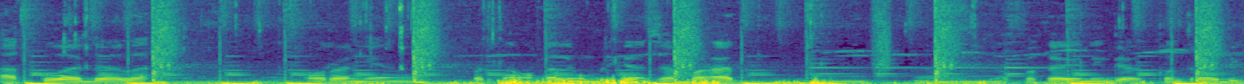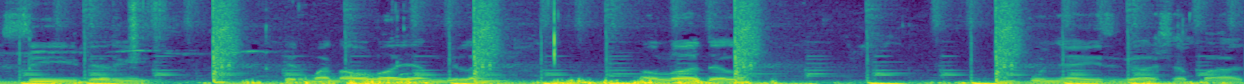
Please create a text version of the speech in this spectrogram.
Aku adalah orang yang pertama kali memberikan syafaat. Nah, apakah ini enggak kontradiksi dari firman Allah yang bilang Allah adalah mempunyai segala syafaat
